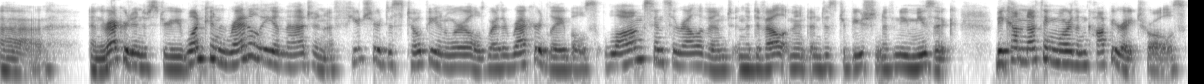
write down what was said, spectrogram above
Uh, and the record industry, one can readily imagine a future dystopian world where the record labels, long since irrelevant in the development and distribution of new music, become nothing more than copyright trolls,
